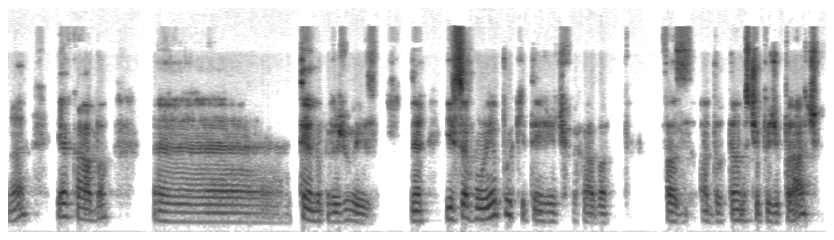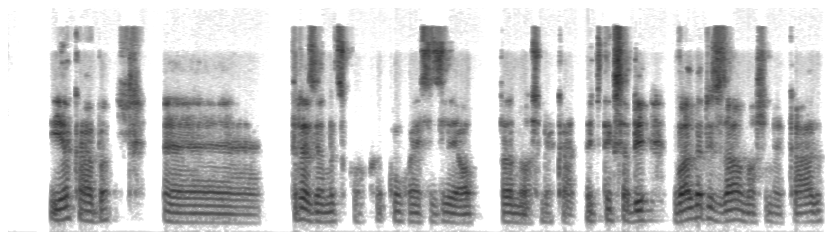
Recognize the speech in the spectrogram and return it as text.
né? E acaba é, tendo prejuízo, né? Isso é ruim porque tem gente que acaba faz, adotando esse tipo de prática e acaba é, trazendo concorrência desleal para o nosso mercado. A gente tem que saber valorizar o nosso mercado,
